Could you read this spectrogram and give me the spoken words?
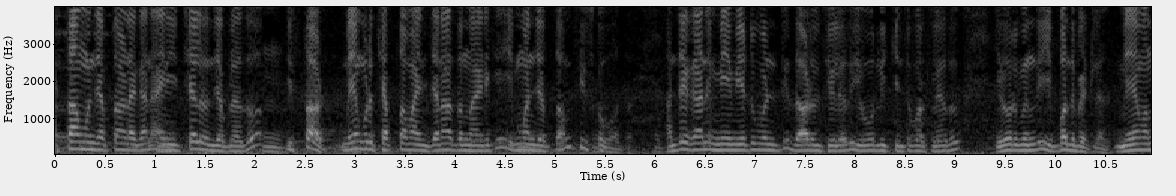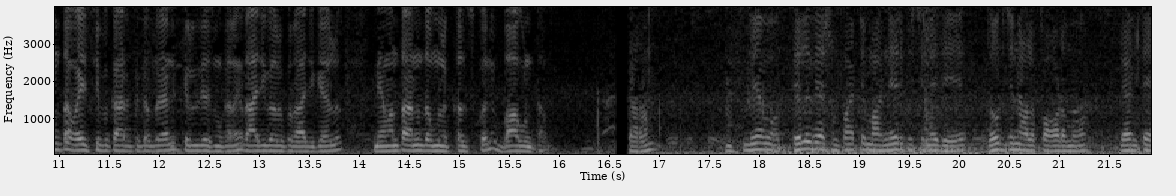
ఇస్తామని చెప్తాడే కానీ ఆయన ఇచ్చేలేదు అని చెప్పలేదు. ఇస్తాడు. మేము కూడా చెప్తాం ఆయన జనార్దన్ నాయుడికి ఇమ్మని చెప్తాం తీసుకోపోతాం. అంతేగాని మేము ఎటువంటి దాడులు చేయలేదు ఎవరిని కించపరచలేదు ఎవరి మీద ఇబ్బంది పెట్టలేదు. మేమంతా వైసీపీ కార్యకర్తలు కానీ తెలుగుదేశం కానీ రాజకీయాలకు రాజకీయాలు మేమంతా అన్నదమ్ములకు కలుసుకొని బాగుంటాం. నమస్కారం. మేము తెలుగుదేశం పార్టీ మాకు నేర్పించినది దౌర్జన్యాలు పోవడము లేదంటే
